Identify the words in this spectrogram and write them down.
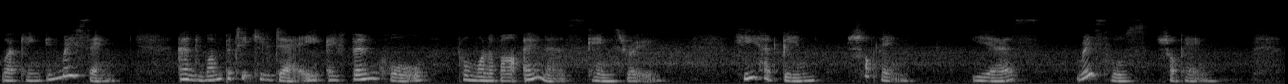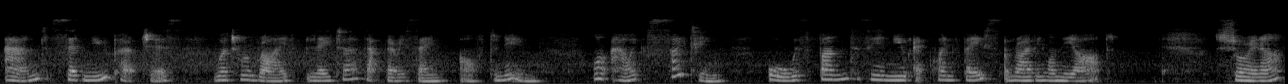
working in racing. And one particular day, a phone call from one of our owners came through. He had been shopping. Yes, racehorse shopping. And said new purchase were to arrive later that very same afternoon. Well, how exciting! Always fun to see a new equine face arriving on the yard. Sure enough,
